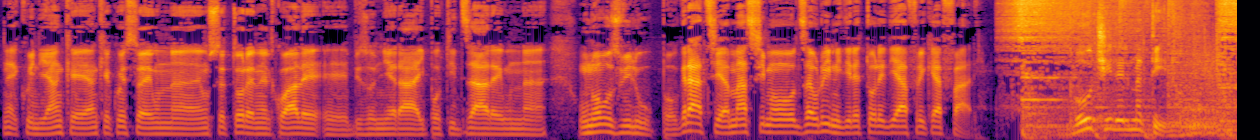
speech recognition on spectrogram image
Eh, quindi anche, anche, questo è un, un, settore nel quale eh, bisognerà ipotizzare un, un, nuovo sviluppo. Grazie a Massimo Zaurini, direttore di Africa Affari. Voci del mattino.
